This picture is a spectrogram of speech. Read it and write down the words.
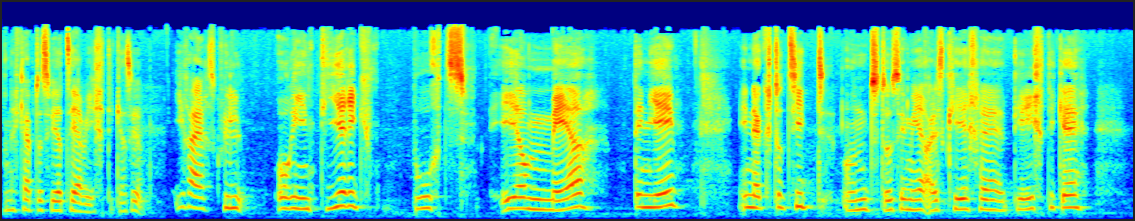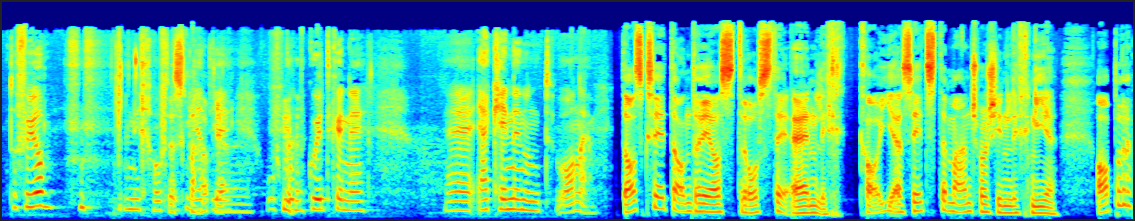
Und ich glaube, das wird sehr wichtig. Also ich habe das Gefühl, Orientierung braucht es eher mehr denn je in nächster Zeit. Und da sind wir als Kirche die Richtige dafür. Und ich hoffe, das dass wir die ja. Aufgabe gut können, äh, erkennen und warnen. Das sieht Andreas Droste ähnlich. KI ersetzt den Mensch wahrscheinlich nie. Aber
